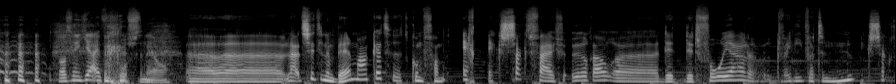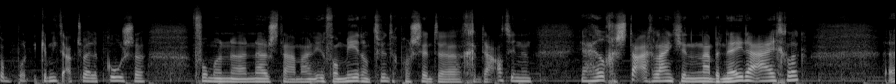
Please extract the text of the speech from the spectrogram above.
Wat vind jij van PostNL? Eh, nou, het zit in een bear market. Het komt van echt exact 5 euro eh, dit, dit voorjaar. Ik weet niet wat er nu exact op wordt. Ik heb niet de actuele koersen voor mijn eh, neus staan. Maar in ieder geval meer dan 20% eh, gedaald. In een ja, heel gestaag lijntje naar beneden eigenlijk. Eh,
